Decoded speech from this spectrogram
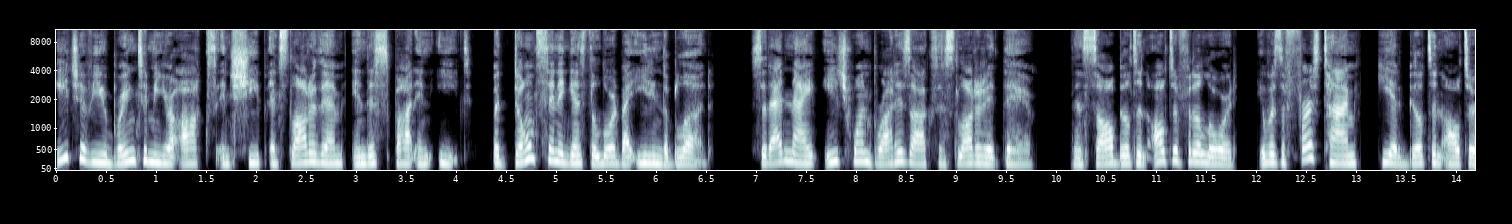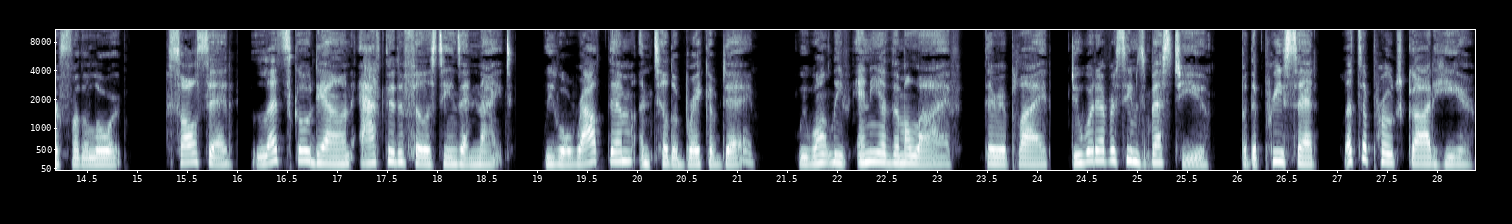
Each of you bring to me your ox and sheep and slaughter them in this spot and eat. But don't sin against the Lord by eating the blood. So that night, each one brought his ox and slaughtered it there. Then Saul built an altar for the Lord. It was the first time he had built an altar for the Lord. Saul said, Let's go down after the Philistines at night. We will rout them until the break of day. We won't leave any of them alive. They replied, Do whatever seems best to you. But the priest said, Let's approach God here.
